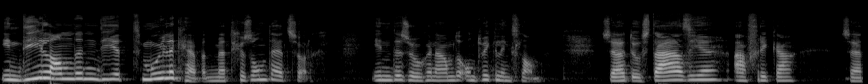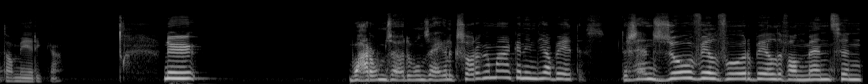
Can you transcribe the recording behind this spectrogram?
in die landen die het moeilijk hebben met gezondheidszorg, in de zogenaamde ontwikkelingslanden. Zuidoost-Azië, Afrika, Zuid-Amerika. Nu, waarom zouden we ons eigenlijk zorgen maken in diabetes? Er zijn zoveel voorbeelden van mensen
